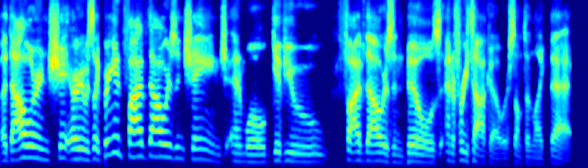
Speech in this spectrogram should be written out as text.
a dollar in change, or it was like bring in five dollars in change, and we'll give you five dollars in bills and a free taco or something like that.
